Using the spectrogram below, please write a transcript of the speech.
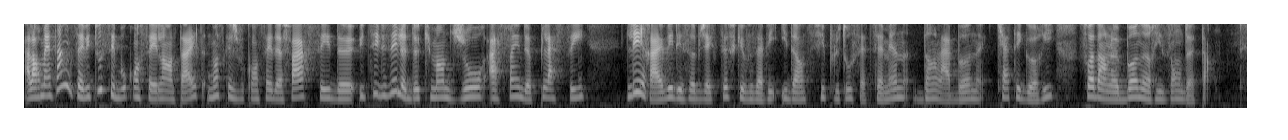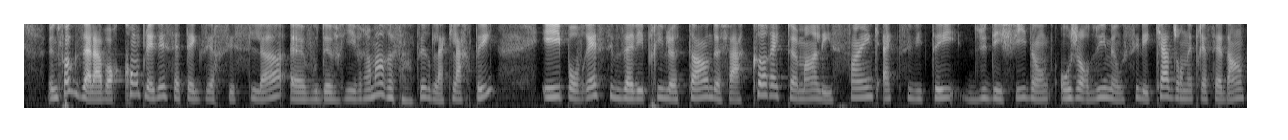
Alors maintenant que vous avez tous ces beaux conseils-là en tête, moi ce que je vous conseille de faire, c'est d'utiliser le document du jour afin de placer les rêves et les objectifs que vous avez identifiés plus tôt cette semaine dans la bonne catégorie, soit dans le bon horizon de temps. Une fois que vous allez avoir complété cet exercice-là, euh, vous devriez vraiment ressentir de la clarté. Et pour vrai, si vous avez pris le temps de faire correctement les cinq activités du défi, donc aujourd'hui, mais aussi les quatre journées précédentes,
